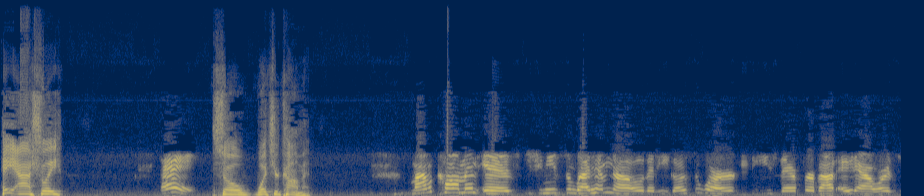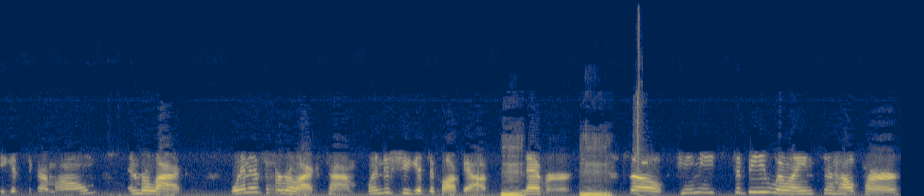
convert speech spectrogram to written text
Hey, Ashley. Hey, So, what's your comment? my comment is she needs to let him know that he goes to work. He's there for about eight hours. He gets to come home and relax. When is her relax time? When does she get to clock out? Mm. Never. Mm. So he needs to be willing to help her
